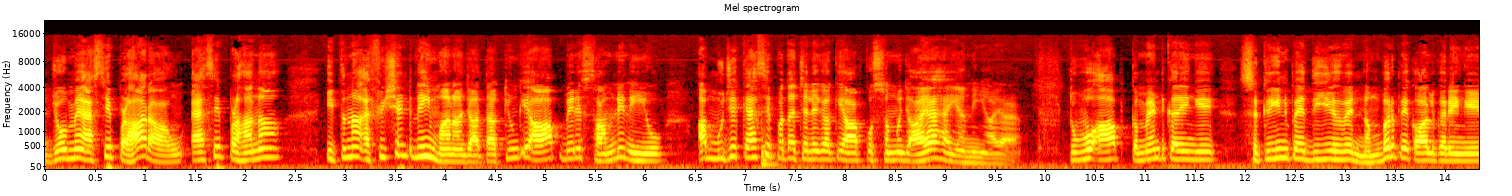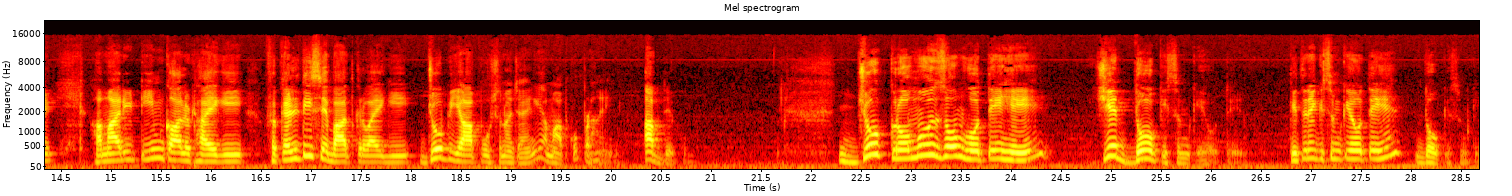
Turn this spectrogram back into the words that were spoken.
जो मैं ऐसे पढ़ा रहा हूँ, ऐसे पढ़ाना इतना एफिशिएंट नहीं माना जाता क्योंकि आप मेरे सामने नहीं हो। अब मुझे कैसे पता चलेगा कि आपको समझ आया है या नहीं आया है? तो वो आप कमेंट करेंगे स्क्रीन पे दिए हुए नंबर पे कॉल करेंगे, हमारी टीम कॉल उठाएगी फैकल्टी से बात करवाएगी, जो भी आप पूछना चाहेंगे, हम आपको पढ़ाएँगे। अब देखो, जो क्रोमोजोम होते हैं, ये दो किस्म के होते हैं। कितने किस्म के होते हैं? दो किस्म के।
